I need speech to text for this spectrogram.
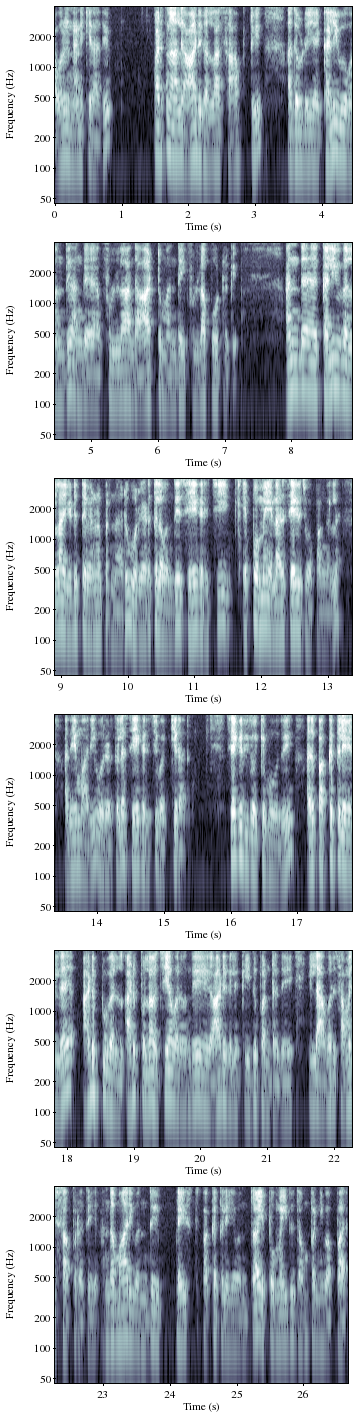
அவரும் நினைக்கிறாரு. அடுத்த நாள் ஆடுகள்லாம் சாப்பிட்டு அதோடைய கழிவு வந்து அங்கே ஃபுல்லாக அந்த ஆட்டு மந்தை ஃபுல்லாக போட்டிருக்கு. அந்த கழிவுகள்லாம் எடுத்து என்ன பண்ணாரு? ஒரு இடத்துல வந்து சேகரித்து எப்போவுமே எல்லோரும் சேகரித்து வைப்பாங்கல்ல? அதே மாதிரி ஒரு இடத்துல சேகரித்து வைக்கிறாரு. சேகரித்து வைக்கும்போது அது பக்கத்துல அடுப்புகள் அடுப்பெல்லாம் வச்சு அவர் வந்து ஆடுகளுக்கு இது பண்றது இல்லை அவர் சமைச்சு சாப்பிட்றது அந்த மாதிரி வந்து பிளேஸ் பக்கத்துலேயே வந்து தான் எப்போவுமே இது தம் பண்ணி வைப்பார்.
